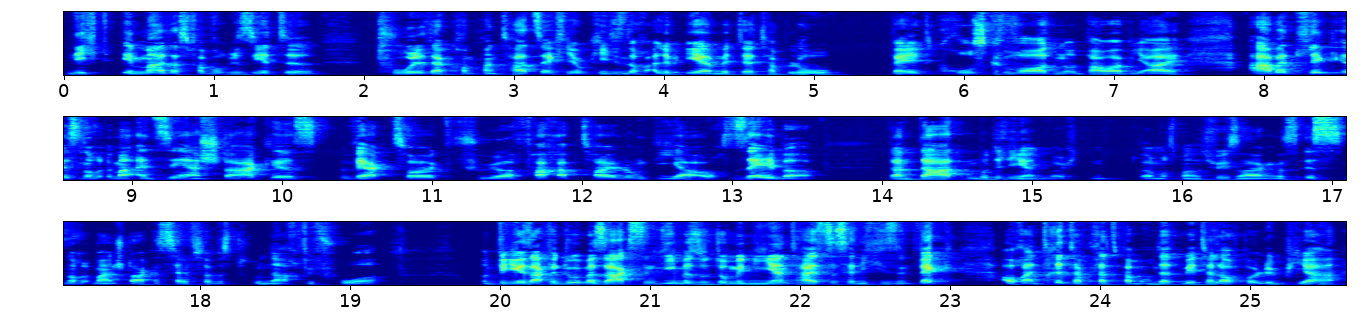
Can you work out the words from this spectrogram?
nicht immer das favorisierte Tool. Da kommt man tatsächlich, okay, die sind doch alle eher mit der Tableau-Welt groß geworden und Power BI. Aber Click ist noch immer ein sehr starkes Werkzeug für Fachabteilungen, die ja auch selber dann Daten modellieren möchten. Da muss man natürlich sagen, das ist noch immer ein starkes Self-Service-Tool nach wie vor. Und wie gesagt, wenn du immer sagst, sind die immer so dominierend, heißt das ja nicht, die sind weg. Auch ein dritter Platz beim 100-Meter-Lauf bei Olympia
